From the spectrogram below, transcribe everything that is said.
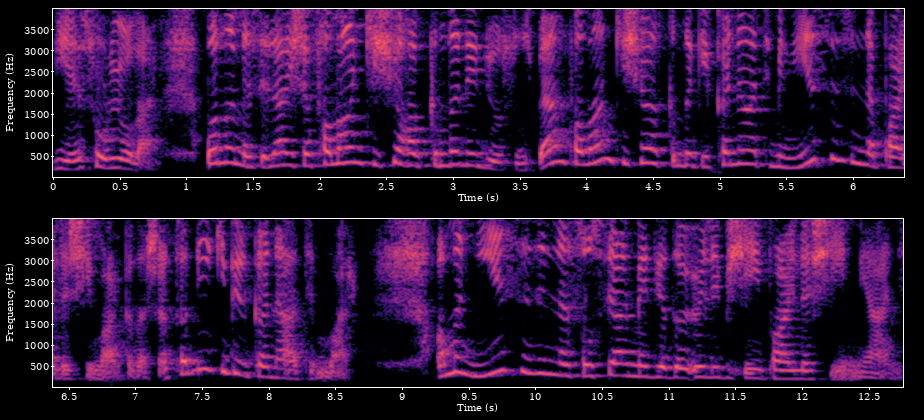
diye soruyorlar. Bana mesela işte falan kişi hakkında ne diyorsunuz? Ben falan kişi hakkındaki kanaatimi niye sizinle paylaşayım arkadaşlar? Tabii ki bir kanaatim var. Ama niye sizinle sosyal medyada öyle bir şeyi paylaşayım yani?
